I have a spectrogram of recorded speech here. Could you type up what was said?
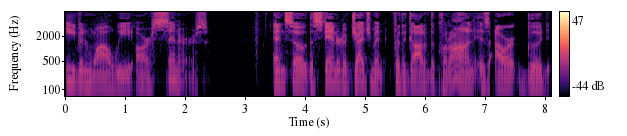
even while we are sinners. And so the standard of judgment for the God of the Quran is our good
